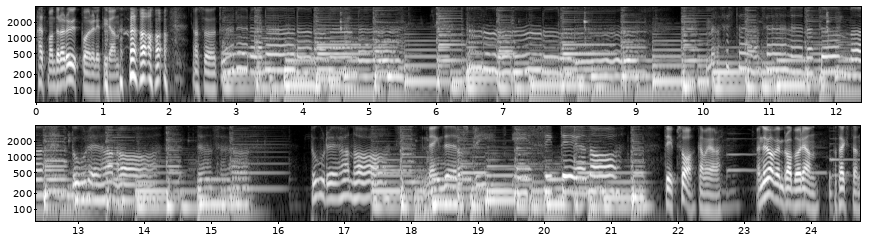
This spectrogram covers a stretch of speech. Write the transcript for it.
Att man drar ut på det lite grann. Alltså... Döma borde han ha Borde han ha mängder av sprit i sitt DNA Typ så kan man göra. Men nu har vi en bra början på texten.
